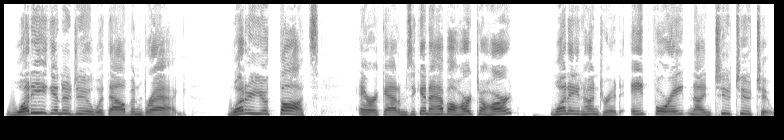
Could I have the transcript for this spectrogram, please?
What are you going to do with Alvin Bragg? What are your thoughts? Eric Adams, you going to have a heart to heart? 1 800 848 9222.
